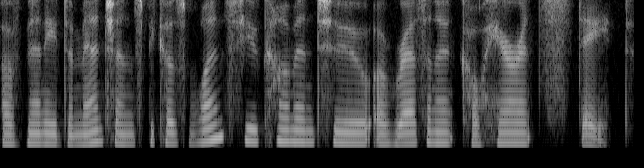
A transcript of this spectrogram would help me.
of many dimensions because once you come into a resonant, coherent state,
